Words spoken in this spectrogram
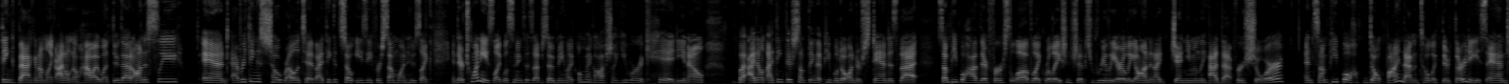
think back and I'm like, I don't know how I went through that, honestly and everything is so relative. I think it's so easy for someone who's like in their 20s like listening to this episode being like, "Oh my gosh, like you were a kid," you know? But I don't I think there's something that people don't understand is that some people have their first love like relationships really early on and I genuinely had that for sure. And some people don't find that until like their 30s and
